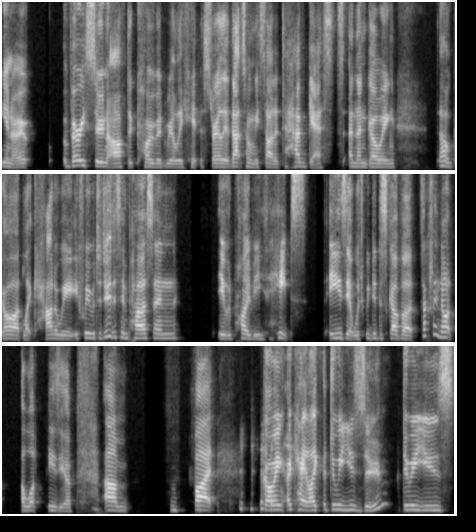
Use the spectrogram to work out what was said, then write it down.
you know very soon after covid really hit australia that's when we started to have guests and then going oh god like how do we if we were to do this in person it would probably be heaps easier which we did discover it's actually not a lot easier. Um but going okay like do we use zoom? Do we use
